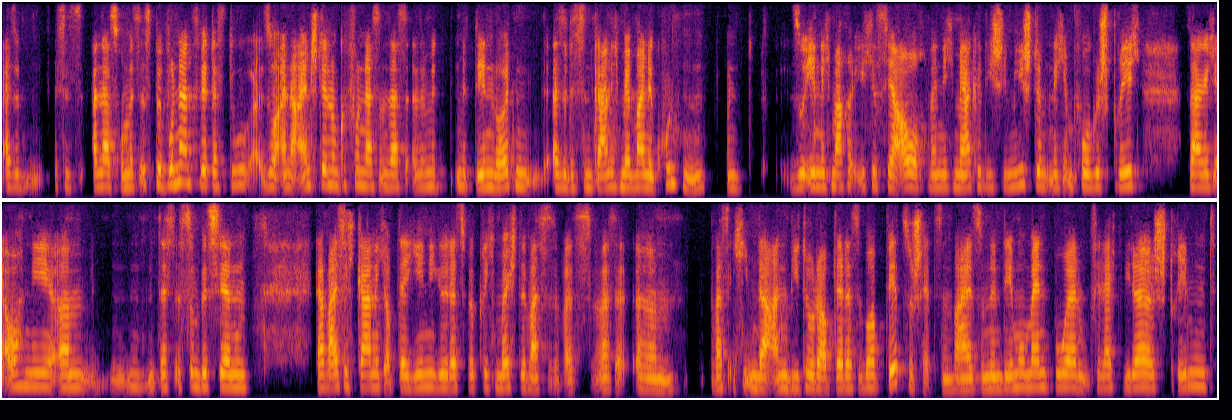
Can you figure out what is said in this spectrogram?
also es ist andersrum. Es ist bewundernswert, dass du so eine Einstellung gefunden hast und sagst, also mit, mit den Leuten, also das sind gar nicht mehr meine Kunden. Und so ähnlich mache ich es ja auch. Wenn ich merke, die Chemie stimmt nicht im Vorgespräch, sage ich auch, nee, ähm, das ist so ein bisschen, da weiß ich gar nicht, ob derjenige das wirklich möchte, was, was, was, ähm, was ich ihm da anbiete oder ob der das überhaupt wertzuschätzen weiß. Und in dem Moment, wo er vielleicht widerstrebend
